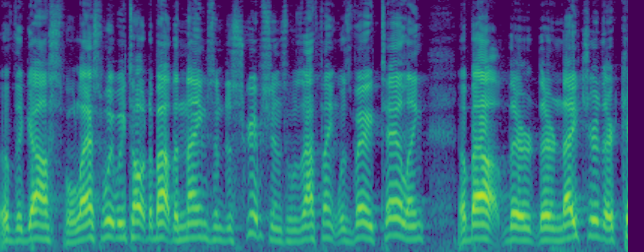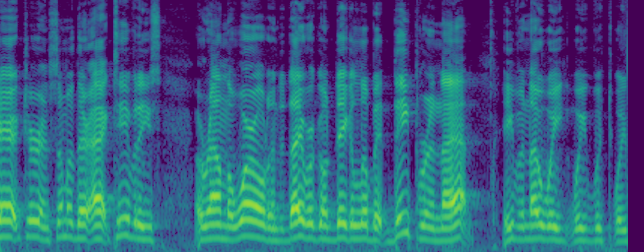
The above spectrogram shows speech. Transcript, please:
of the gospel. Last week we talked about the names and descriptions, which I think was very telling about their, their nature, their character, and some of their activities around the world. And today we're going to dig a little bit deeper in that. Even though we, we, we, we,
